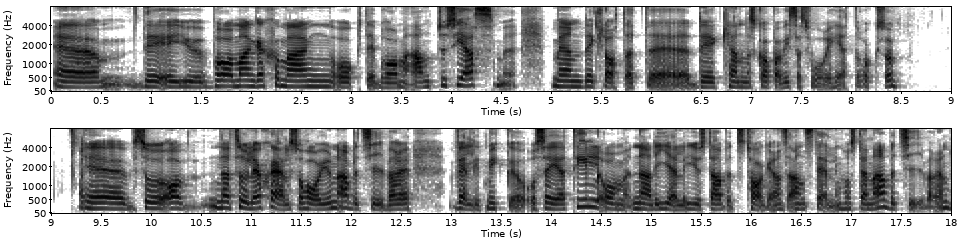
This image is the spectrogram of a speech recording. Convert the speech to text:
Ehm, det är ju bra med engagemang och det är bra med entusiasm. Men det är klart att eh, det kan skapa vissa svårigheter också. Eh, så av naturliga skäl så har ju en arbetsgivare väldigt mycket att säga till om när det gäller just arbetstagarens anställning hos den arbetsgivaren.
